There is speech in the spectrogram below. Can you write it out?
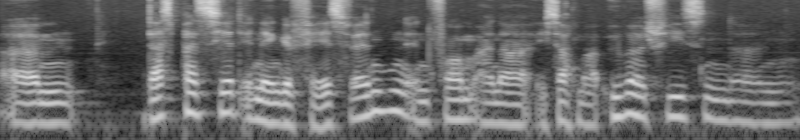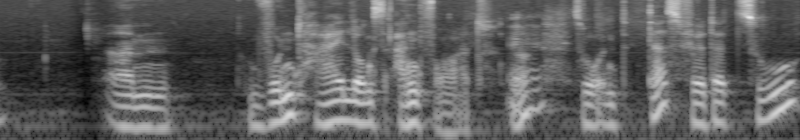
ähm, das passiert in den Gefäßwänden in Form einer, ich sag mal, überschießenden ähm, Wundheilungsantwort. Ne? Mhm. So, und das führt dazu,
